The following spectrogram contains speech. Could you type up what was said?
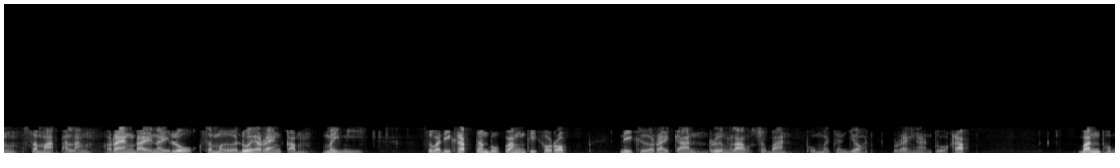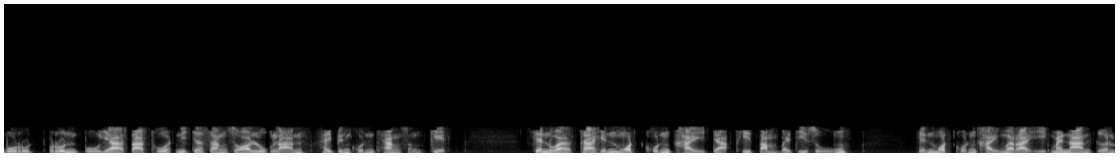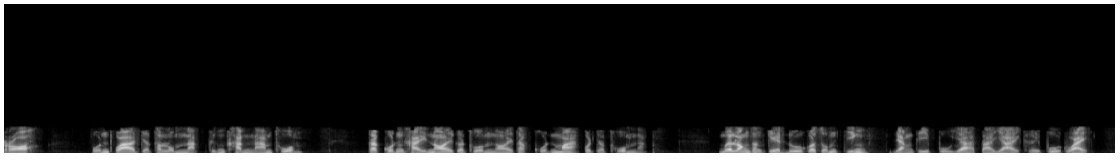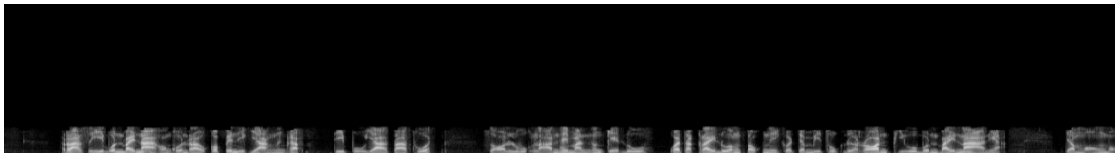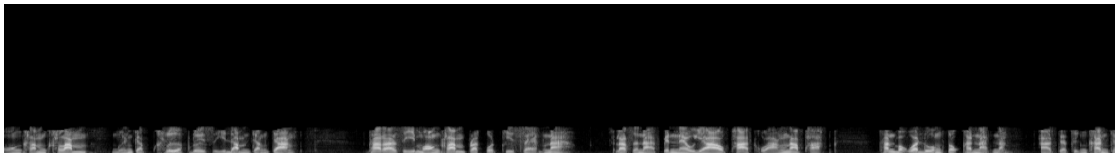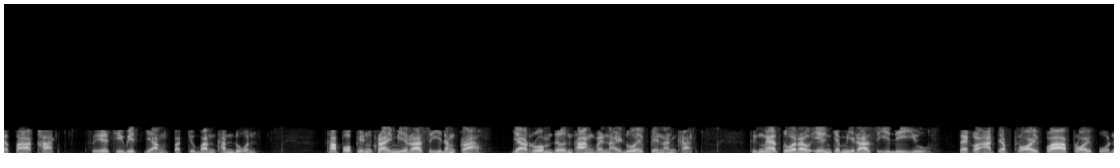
นัตถิกัมมัง สมะพลัง แรงใดในโลกเสมอด้วยแรงกรรมไม่มี สวัสดีครับท่านผู้ฟังที่เคารพ นี่คือรายการเรื่องเล่าชาวบ้าน ผมอาจารย์ยอดรายงานตัวครับ บรรพบุรุษรุ่นปู่ย่าตาทวดนี่จะสั่งสอนลูกหลานให้เป็นคนช่างสังเกต เช่นว่าถ้าเห็นมดขนไข่จากที่ต่ำไปที่สูง เห็นมดขนไข่เมื่อไหร่อีกไม่นานเกินรอ ฝนฟ้าจะถล่มหนักถึงขั้นน้ำท่วม ถ้าขนไข่น้อยก็ท่วมน้อย ถ้าขนมากก็จะท่วมหนัก เมื่อลองสังเกตดูก็สมจริงอย่างที่ปู่ย่าตายายเคยพูดไว้ ราศีบนใบหน้าของคนเราก็เป็นอีกอย่างหนึ่งครับ ที่ปู่ย่าตาทวด สอนลูกหลานให้มันสังเกตดู ว่าถ้าใครดวงตกนี่ก็จะมีทุกข์เดือดร้อนผิวบนใบหน้าเนี่ย จะหมองหมองคล้ำคล้ำ เหมือนกับเคลือบด้วยสีดำจางๆ ถ้าราศีหมองคล้ำปรากฏที่แสกหน้า ลักษณะเป็นแนวยาวพาดขวางหน้าผาก ท่านบอกว่าดวงตกขนาดหนัก อาจจะถึงขั้นชะตาขาด เสียชีวิตอย่างปัจจุบันทันด่วน ถ้าพบเห็นใครมีราศีดังกล่าว อย่าร่วมเดินทางไปไหนด้วยเป็นอันขาด ถึงแม้ตัวเราเองจะมีราศีดีอยู่ แต่ก็อาจจะพลอยฟ้าพลอยฝน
